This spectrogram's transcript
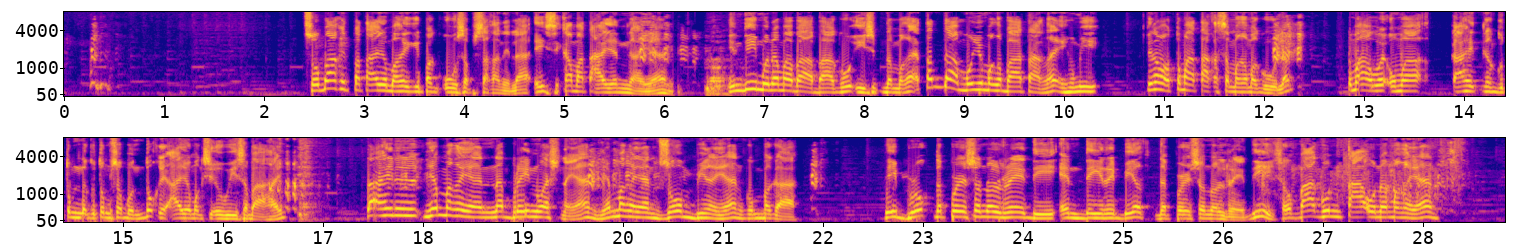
So bakit pa tayo makikipag-usap sa kanila? Eh si kamatayan nga yan. Hindi mo na mababago isip ng mga, tanda mo yung mga bata nga eh, humi, tinawa, tumatakas sa mga magulang. Umaway, uma, kahit nga gutom na gutom sa bundok, eh, ayaw magsiuwi sa bahay. Dahil yung mga yan, na brainwash na yan. Yung mga yan, zombie na yan. Kumbaga, they broke the person already and they rebuilt the person already. So, bagong tao na mga yan.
